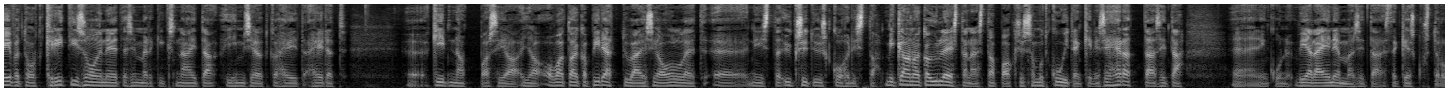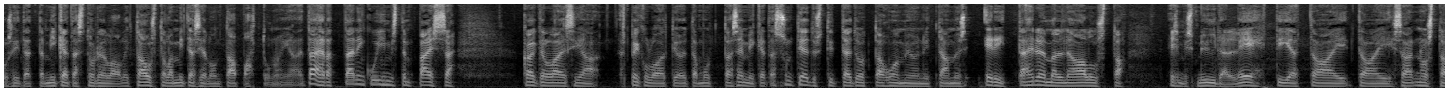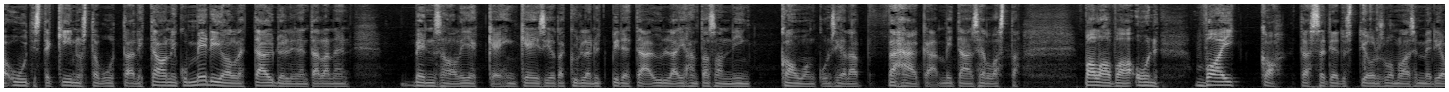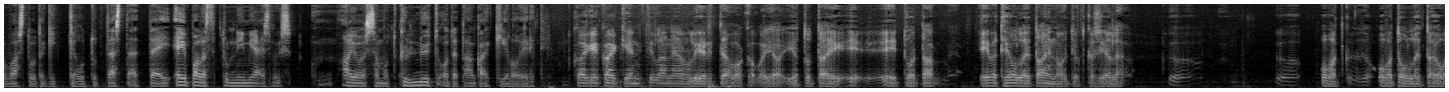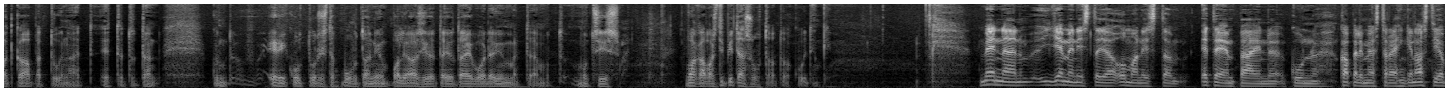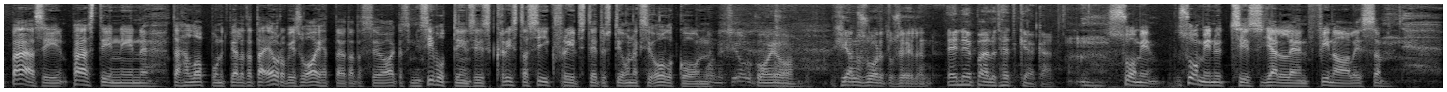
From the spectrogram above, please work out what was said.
eivät ole kritisoineet esimerkiksi näitä ihmisiä, jotka heitä, heidät kidnappasi ja, ja ovat aika pidättyväisiä olleet niistä yksityiskohdista, mikä on aika yleistä näissä tapauksissa, mutta kuitenkin, niin se herättää sitä niin kuin vielä enemmän sitä, sitä keskustelua siitä, että mikä tässä todella oli taustalla, mitä siellä on tapahtunut. Ja tämä herättää niin kuin ihmisten päissä kaikenlaisia spekulaatioita, mutta se mikä tässä on tietysti täytyy ottaa huomioon, niin tämä on myös erittäin hedelmällinen alusta esimerkiksi myydä lehtiä tai, tai nostaa uutisten kiinnostavuutta. Eli tämä on niin kuin medialle täydellinen tällainen bensaa liekkeihin keisi, jota kyllä nyt pidetään yllä ihan tasan niin kauan, kun siellä vähäkään mitään sellaista palavaa on, vaikka tässä tietysti on suomalaisen median vastuutakin kehuttu tästä, että ei, ei paljastettu nimiä esimerkiksi ajoissa, mutta kyllä nyt otetaan kaikki ilo irti. Kaiken kaikkiaan tilanne oli erittäin vakava ja, ja tota, ei, ei, tuota, eivät he olleet ainoat, jotka siellä ovat, ovat olleet tai ovat kaapattuina. Että, että tota, kun eri kulttuurista puhutaan, niin on paljon asioita, joita ei voida ymmärtää, mutta, mutta siis vakavasti pitää suhtautua kuitenkin. Mennään Jemenistä ja Omanista eteenpäin, kun kapellimestareihinkin asti jo pääsiin, päästiin, niin tähän loppuun nyt vielä tätä Euroviisu-aihetta, jota tässä jo aikaisemmin sivuttiin. Siis Krista Siegfried tietysti onneksi olkoon. Onneksi olkoon, joo. Hieno suoritus eilen. En epäillyt hetkeäkään. Suomi, Suomi nyt siis jälleen finaalissa.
